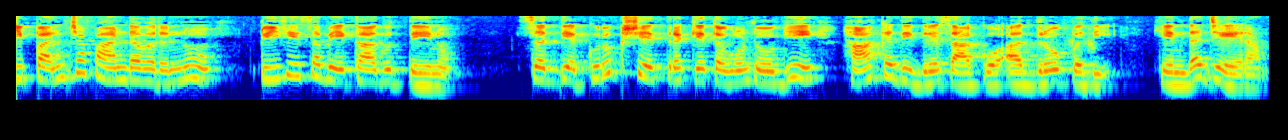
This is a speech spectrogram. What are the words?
ಈ ಪಂಚಪಾಂಡವರನ್ನು ಪ್ರೀತಿಸಬೇಕಾಗುತ್ತೇನೋ. ಸದ್ಯ ಕುರುಕ್ಷೇತ್ರಕ್ಕೆ ತಗೊಂಡೋಗಿ ಹಾಕದಿದ್ರೆ ಸಾಕು ಆ ದ್ರೌಪದಿ, ಎಂದ ಜಯರಾಮ್.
